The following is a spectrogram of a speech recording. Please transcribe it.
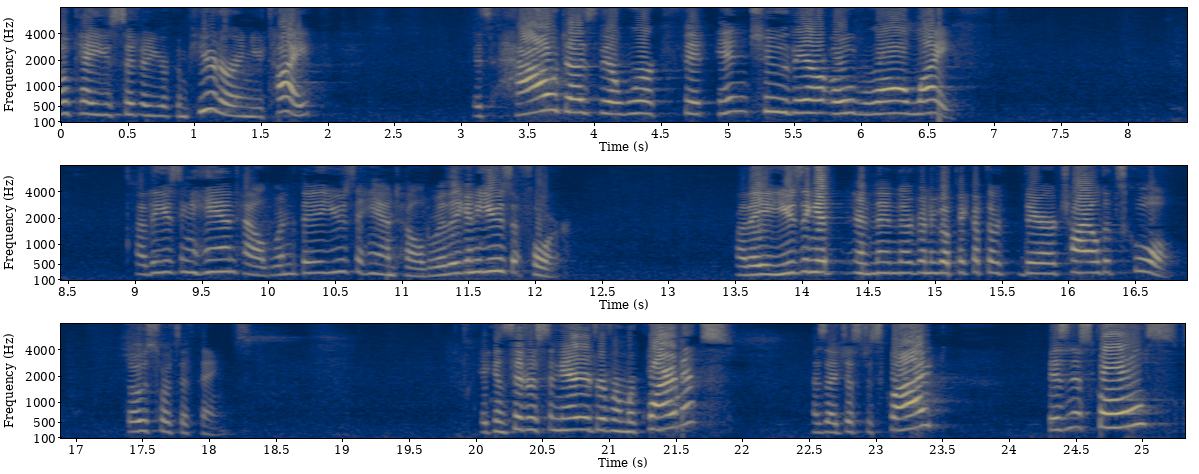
okay, you sit at your computer and you type. It's how does their work fit into their overall life? Are they using a handheld? When do they use a handheld? What are they going to use it for? Are they using it and then they're going to go pick up their, their child at school? Those sorts of things. It considers scenario-driven requirements, as I just described. Business goals.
